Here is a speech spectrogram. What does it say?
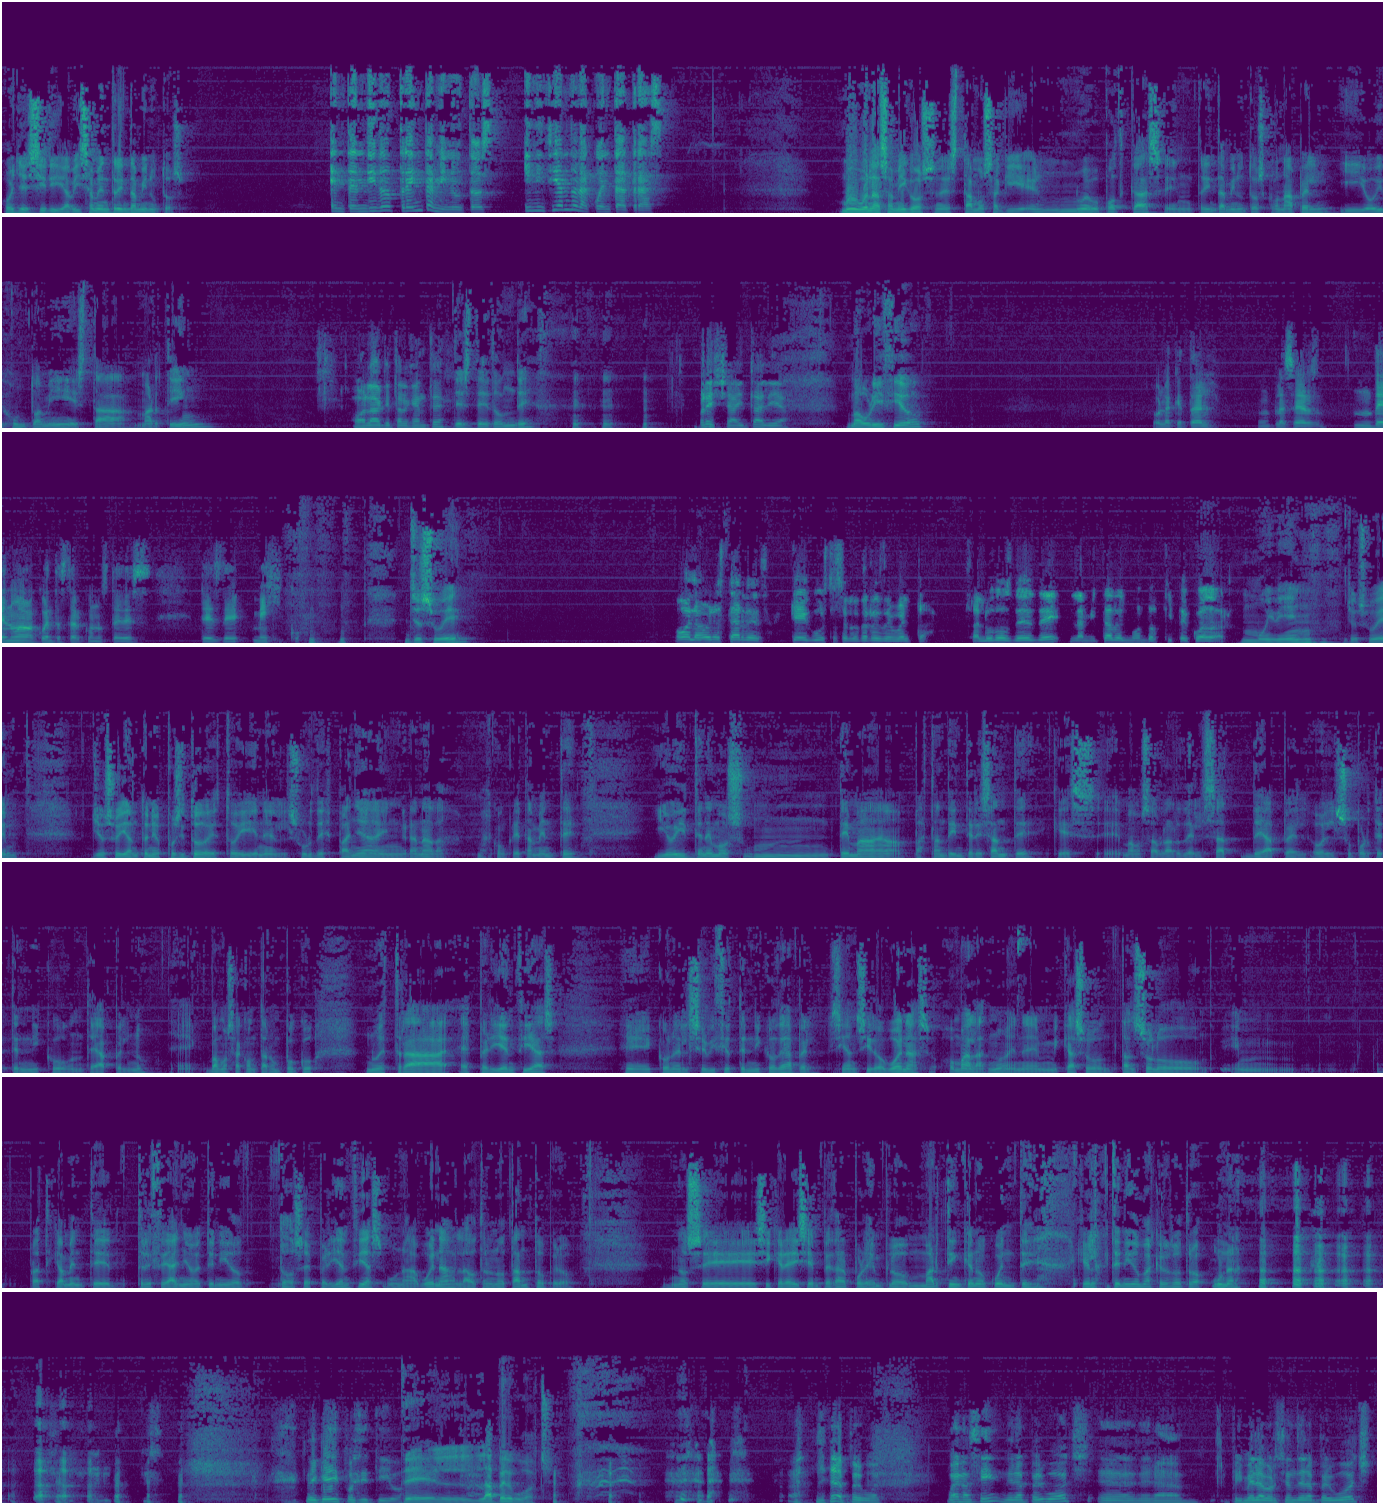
Oye, Siri, avísame en 30 minutos. Entendido 30 minutos. Iniciando la cuenta atrás. Muy buenas amigos, estamos aquí en un nuevo podcast en 30 minutos con Apple y hoy junto a mí está Martín. Hola, ¿qué tal gente? ¿Desde dónde? Brescia, Italia. Mauricio. Hola, ¿qué tal? Un placer de nueva cuenta estar con ustedes desde México. Josué. Hola, buenas tardes. Qué gusto saludarles de vuelta. Saludos desde la mitad del mundo, Quito, Ecuador. Muy bien, Josué. Yo soy Antonio Espósito, estoy en el sur de España, en Granada, más concretamente. Y hoy tenemos un tema bastante interesante, que es, eh, vamos a hablar del SAT de Apple o el soporte técnico de Apple, ¿no? Eh, vamos a contar un poco nuestras experiencias eh, con el servicio técnico de Apple, si han sido buenas o malas, ¿no? En, mi caso, tan solo en prácticamente 13 años he tenido dos experiencias, una buena, la otra no tanto, pero no sé si queréis empezar, por ejemplo, Martín que no cuente que él ha tenido más que nosotros, una. ¿De qué dispositivo? Del Apple Watch. del Apple Watch. Bueno, sí, del Apple Watch, eh, de la primera versión del Apple Watch,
